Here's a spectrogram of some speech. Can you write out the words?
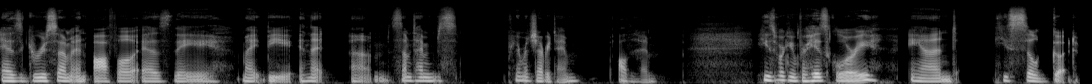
as gruesome and awful as they might be. And that um, sometimes, pretty much every time, all the time, He's working for His glory and He's still good.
